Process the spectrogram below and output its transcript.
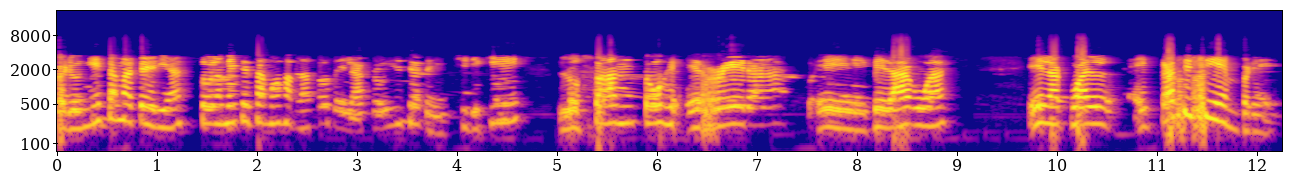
pero en esta materia solamente estamos hablando de la provincia de Chiriquí, Los Santos, Herrera, eh, Veragua, en la cual eh, casi siempre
